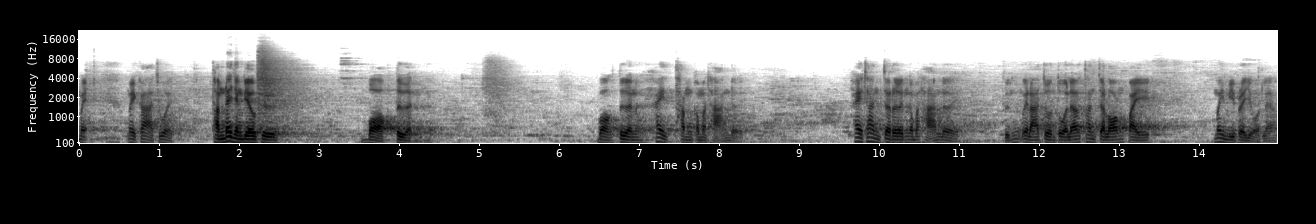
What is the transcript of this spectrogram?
ไม่ไม่กล้าช่วยทำได้อย่างเดียวคือ บอกเตือน บอกเตือนให้ทำกรรมฐานเลย ให้ท่านเจริญกรรมฐานเลย ถึงเวลาจวนตัวแล้วท่านจะร้องไปไม่มีประโยชน์แล้ว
